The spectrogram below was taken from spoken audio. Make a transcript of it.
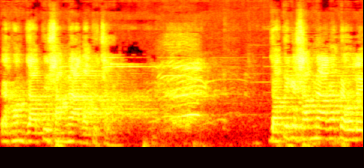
এখন জাতি সামনে আগাতে চায় জাতিকে সামনে আগাতে হলে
